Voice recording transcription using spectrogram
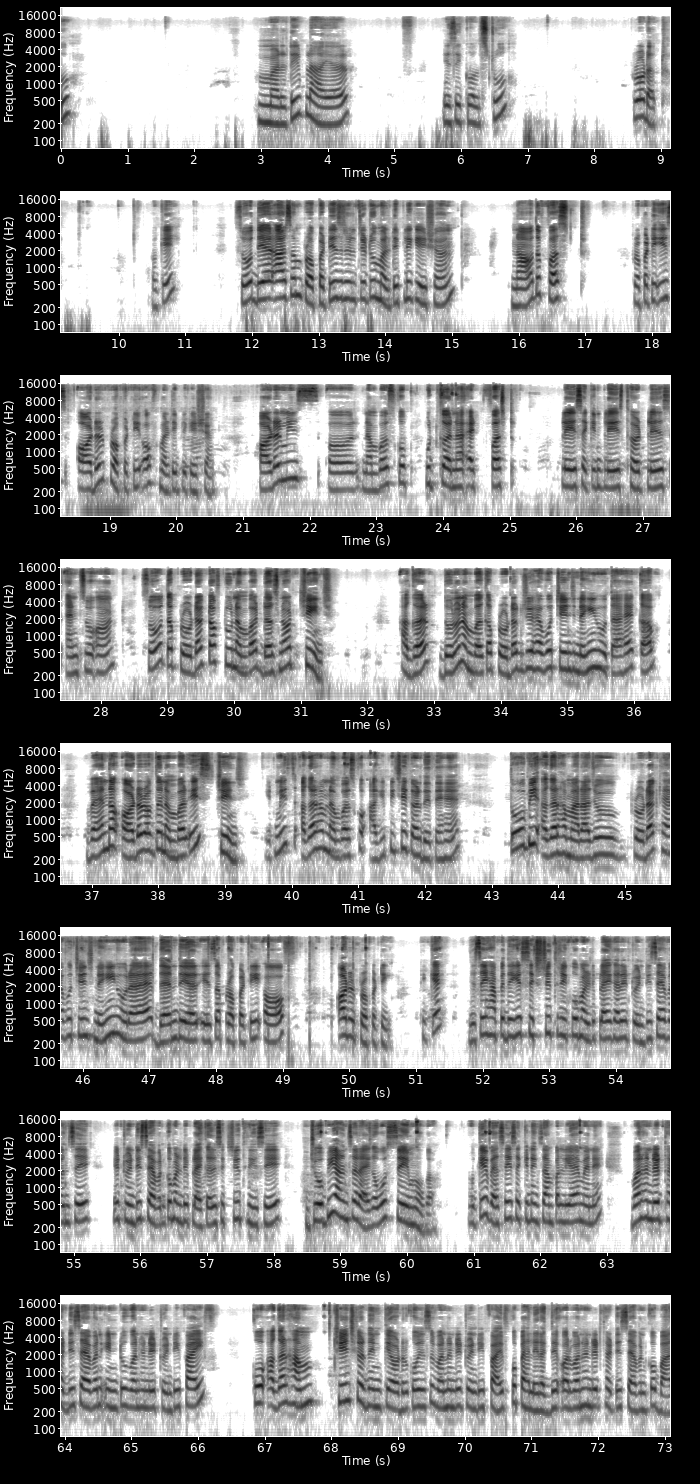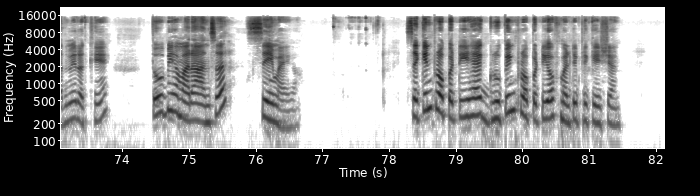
multiplier is equals to product okay So there are some properties related to multiplication. Now the first property is order property of multiplication. Order means uh, numbers को put करना at first place, second place, third place and so on. So the product of two number does not change. अगर दोनों number का product जो है वो change नहीं होता है कब when the order of the number is change it means अगर हम नंबर्स को आगे पीछे कर देते हैं तो भी अगर हमारा जो प्रोडक्ट है वो चेंज नहीं हो रहा है then there is a property of order property ठीक है जैसे यहाँ पे देखिए सिक्सटी थ्री को मल्टीप्लाई करें ट्वेंटी सेवन से या ट्वेंटी सेवन को मल्टीप्लाई करें सिक्सटी थ्री से जो भी आंसर आएगा वो सेम होगा। Okay okay? वैसे ही सेकेंड एग्ज़ाम्पल लिया है मैंने। One hundred thirty seven into one hundred twenty five को अगर हम चेंज कर दें इनके ऑर्डर को, जैसे 125 को पहले रख दें और 137 को बाद में रखें तो भी हमारा आंसर सेम आएगा। सेकेंड प्रॉपर्टी है grouping property of multiplication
